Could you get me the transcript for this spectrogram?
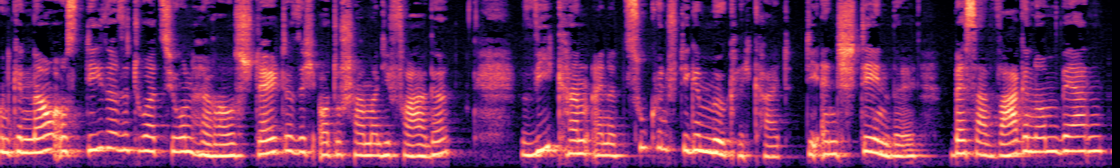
Und genau aus dieser Situation heraus stellte sich Otto Schama die Frage, wie kann eine zukünftige Möglichkeit, die entstehen will, besser wahrgenommen werden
